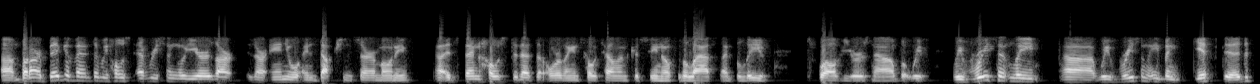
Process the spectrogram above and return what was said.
Um, but our big event that we host every single year is our is our annual induction ceremony. Uh, it's been hosted at the Orleans Hotel and Casino for the last, I believe, 12 years now. But we've we've recently uh, we've recently been gifted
